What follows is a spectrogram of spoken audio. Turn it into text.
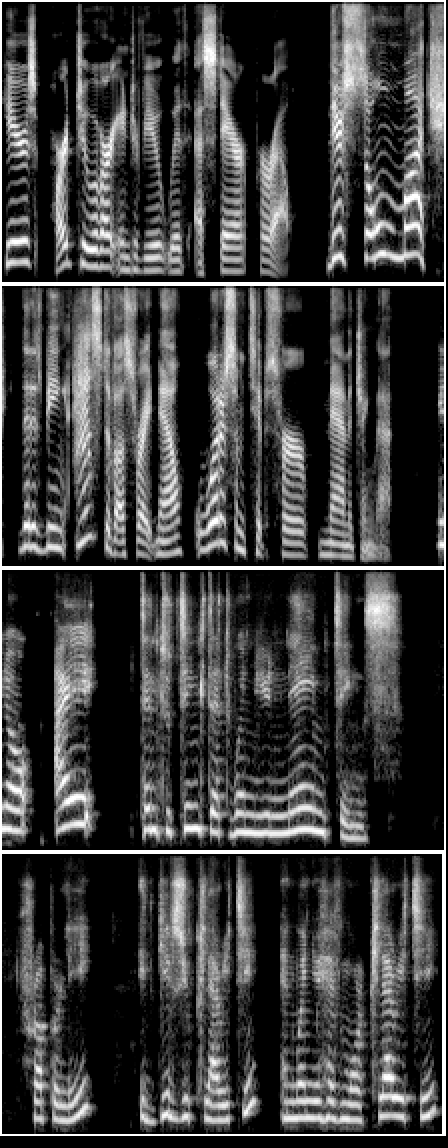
Here's part two of our interview with Esther Perel. There's so much that is being asked of us right now. What are some tips for managing that? You know, I tend to think that when you name things properly, it gives you clarity. And when you have more clarity,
